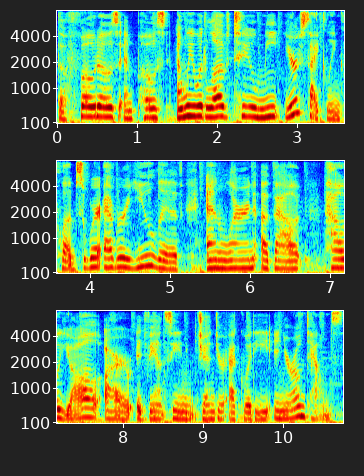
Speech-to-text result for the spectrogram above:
the photos and post, and we would love to meet your cycling clubs wherever you live and learn about how y'all are advancing gender equity in your own towns.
